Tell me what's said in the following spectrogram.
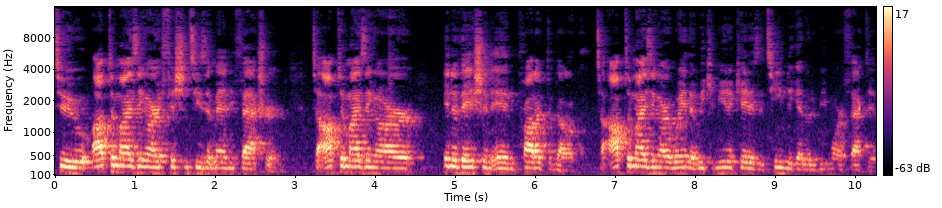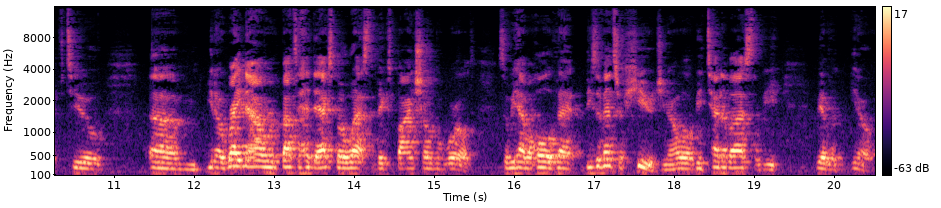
to optimizing our efficiencies at manufacturing, to optimizing our innovation in product development, to optimizing our way that we communicate as a team together to be more effective, to um, you know, right now we're about to head to Expo West, the biggest buying show in the world. So we have a whole event. These events are huge. You know, there'll be ten of us. There'll be we have a you know.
